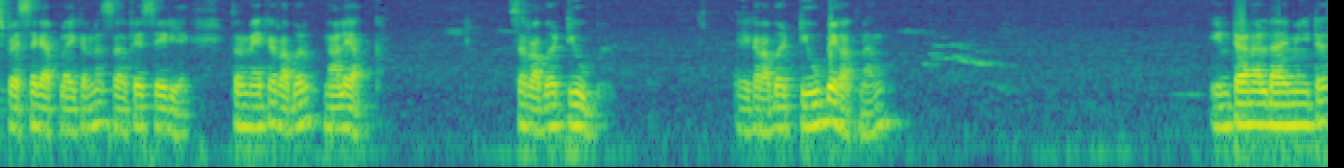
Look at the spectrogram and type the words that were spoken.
ස්ට්‍රෙස් එක apply කරන surface area. ඒතර මේක රබර් නලයක්. it's a rubber tube. ඒක රබර් ටියුබ් එකක් නම් internal diameter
